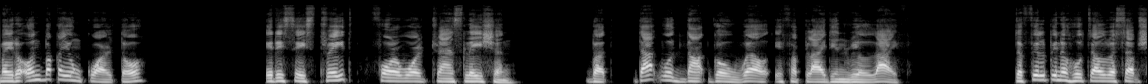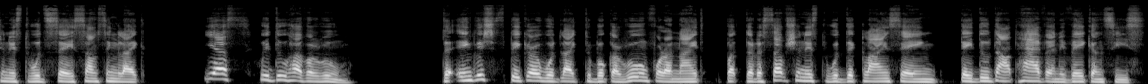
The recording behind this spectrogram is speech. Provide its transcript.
Mayroon ba kayong kwarto? It is a straightforward translation, but that would not go well if applied in real life. The Filipino hotel receptionist would say something like, Yes, we do have a room. The English speaker would like to book a room for a night, but the receptionist would decline saying they do not have any vacancies.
